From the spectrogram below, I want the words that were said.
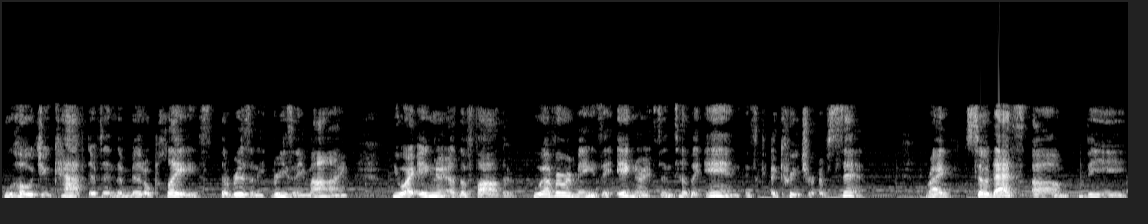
who hold you captive in the middle place, the reasoning, reasoning mind. You are ignorant of the Father. Whoever remains in ignorance until the end is a creature of sin right? So that's um, the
